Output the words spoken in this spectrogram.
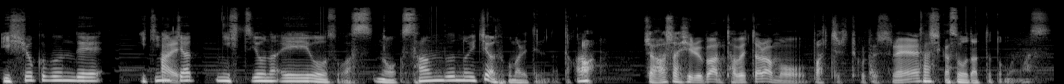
一食分で、一日に必要な栄養素の3分の1は含まれてるんだったかな。あじゃあ朝昼晩食べたらもうバッチリってことですね。確かそうだったと思います。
